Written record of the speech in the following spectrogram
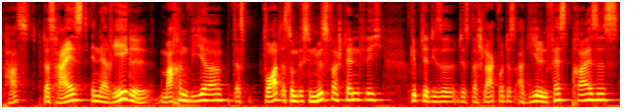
passt. Das heißt, in der Regel machen wir das Wort ist so ein bisschen missverständlich. Es gibt ja diese, das, das Schlagwort des agilen Festpreises.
